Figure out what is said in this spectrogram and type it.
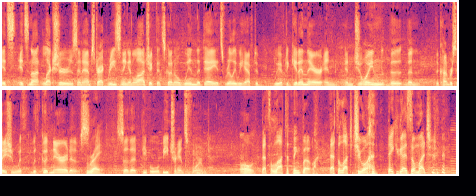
it's it's not lectures and abstract reasoning and logic that's going to win the day it's really we have to we have to get in there and and join the the, the conversation with with good narratives Right. so that people will be transformed Oh, that's a lot to think about. That's a lot to chew on. Thank you guys so much.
